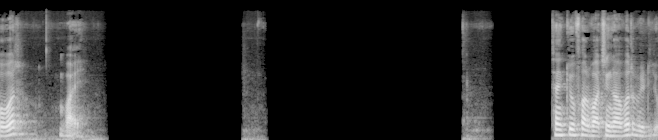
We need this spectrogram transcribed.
over y Thank you for watching our video.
